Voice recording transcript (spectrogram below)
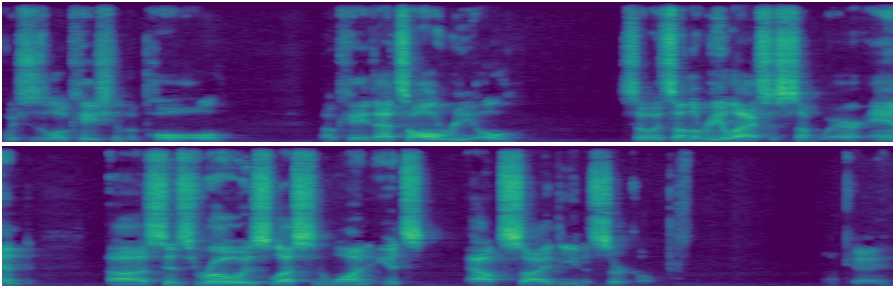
which is the location of the pole. Okay, that's all real, so it's on the real axis somewhere. And uh, since rho is less than one, it's outside the unit circle okay?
